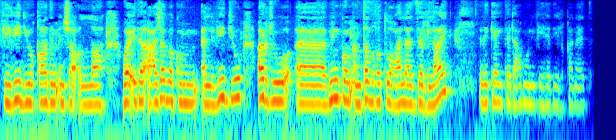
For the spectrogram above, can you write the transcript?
في فيديو قادم إن شاء الله. وإذا أعجبكم الفيديو أرجو منكم أن تضغطوا على زر لايك لكي تدعموني في هذه القناة.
